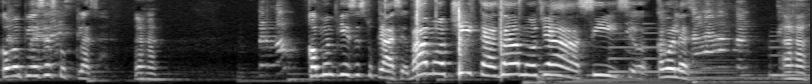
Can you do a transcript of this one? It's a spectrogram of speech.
cómo empiezas tu clase? Ajá. ¿Cómo empiezas tu clase? Vamos, chicas, vamos ya. Sí, sí. ¿cómo les? Ajá.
